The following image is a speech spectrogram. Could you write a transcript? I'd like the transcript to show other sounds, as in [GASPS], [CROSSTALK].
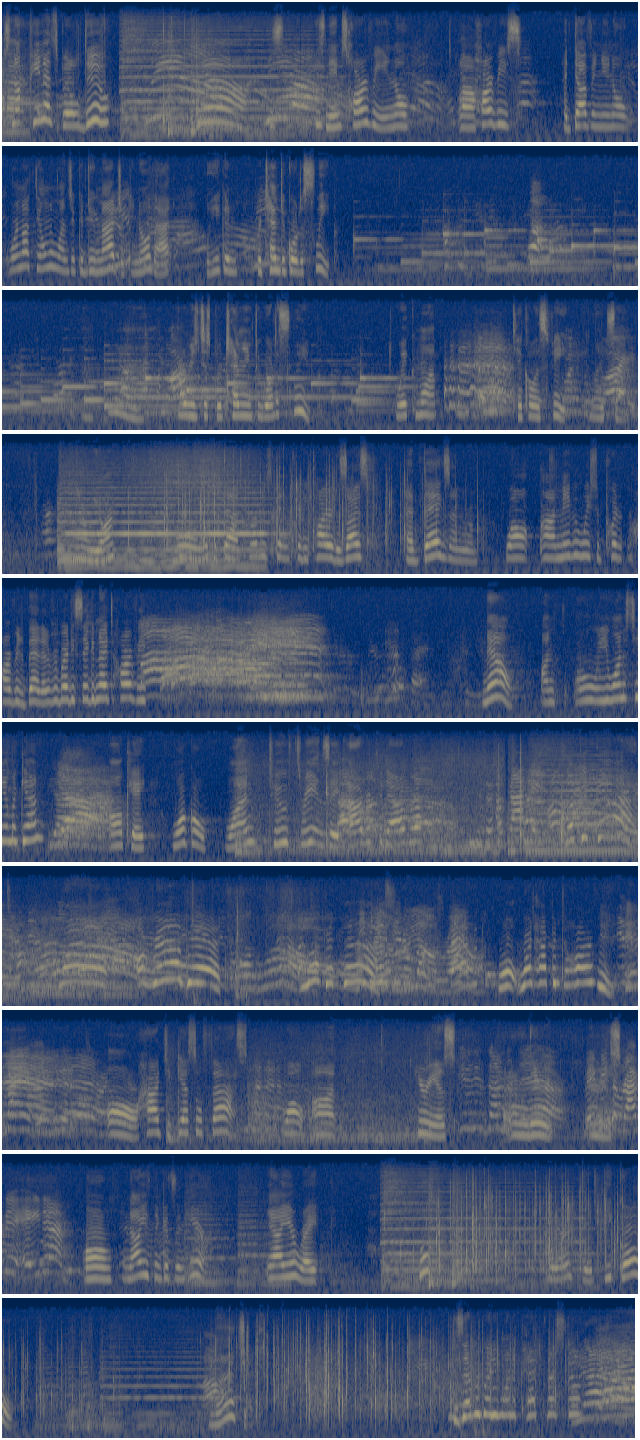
It's not peanuts, but it'll do. Yeah. His, his name's Harvey. You know, uh, Harvey's a dove, and you know, we're not the only ones who could do magic. You know that. Well, he can pretend to go to sleep. Hmm. Harvey's just pretending to go to sleep. To wake him up, tickle his feet, like so. There we are. Oh, look at that. Harvey's getting pretty tired. His eyes have bags under them. Well, uh, maybe we should put Harvey to bed. Everybody say goodnight to Harvey. Now, on, oh, you want to see him again? Yeah. Okay, we'll go one, two, three, and say abracadabra. [LAUGHS] Look at that! Wow, a rabbit! Look at that! Well, what happened to Harvey? Oh, how'd you guess so fast? Well, uh, here he is. Oh, there, there he is. the rabbit ate him. Oh, now you think it's in here. Yeah, you're right. Did he go? Magic. Does everybody want a pet, Presto? Yeah.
